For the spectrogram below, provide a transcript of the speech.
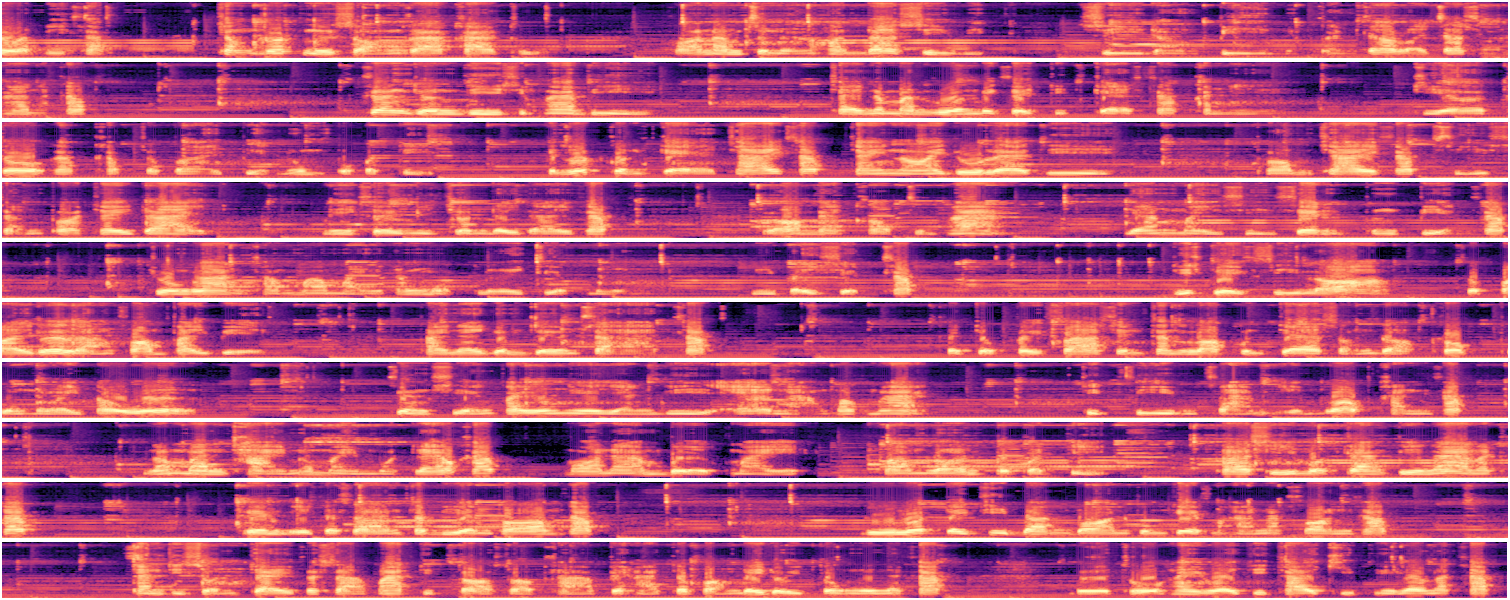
สวัสดีครับ ช่องรถมือสองราคาถูก ขอนำเสนอ Honda Civic 4ดาวปี 1995 นะครับ เครื่องยนต์ดี 15B ใช้น้ำมันล้วนไม่เคยติดแก๊สครับคันนี้ เกียร์ออโต้ครับขับสบายเปลี่ยนนุ่มปกติ เป็นรถคนแก่ใช้ครับ ใช้น้อยดูแลดี พร้อมใช้ครับสีสันพอใช้ได้ ไม่เคยมีชนใด ๆ ครับล้อแม็กขอบ 15 ยางใหม่สี่เส้นเพิ่งเปลี่ยนครับ ช่วงล่างทำมาใหม่ทั้งหมดเลยเกือบหมื่นมีใบเสร็จครับ ดิสเบรกสี่ล้อ สไปเดอร์หลังพร้อมไฟเบรกภายในเดิมๆสะอาดครับ กระจกไฟฟ้าเซ็นทรัลล็อกกุญแจ2ดอกครบพวงมาลัยพาวเวอร์ เครื่องเสียงไพโอเนียอย่างดี แอร์หนาวมากๆ ติดฟิล์ม 3M รอบคันครับ น้ำมันถ่ายมาใหม่หมดแล้วครับ หม้อน้ำเบิกใหม่ ความร้อนปกติ ภาษีหมดกลางปีหน้านะครับเล่มเอกสารทะเบียนพร้อมครับ ดูรถได้ที่บางบอนกรุงเทพมหานครครับ ท่านที่สนใจก็สามารถติดต่อสอบถามไปหาเจ้าของได้โดยตรงเลยนะครับ เบอร์โทรให้ไว้ที่ท้ายคลิปนี้แล้วนะครับ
